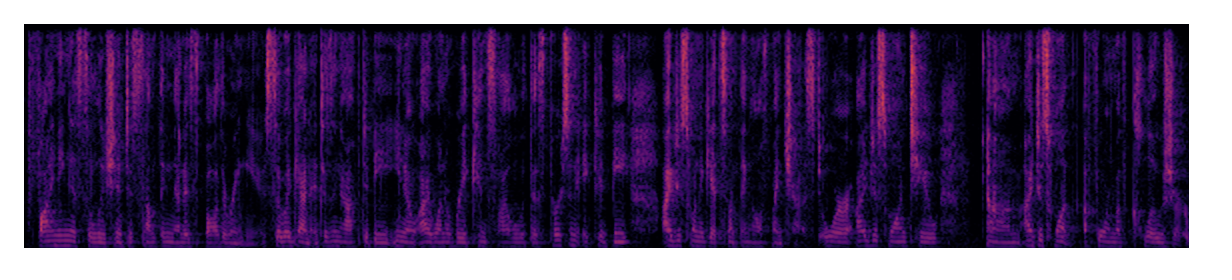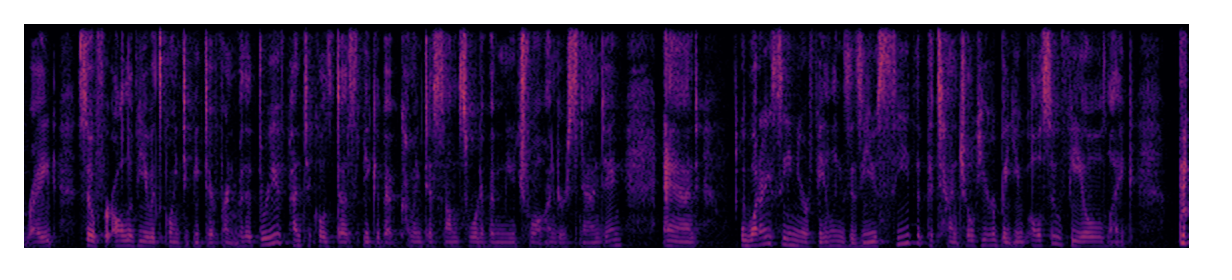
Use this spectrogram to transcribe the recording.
finding a solution to something that is bothering you. So again, it doesn't have to be, you know, I want to reconcile with this person. It could be, I just want to get something off my chest or I just want to um, I just want a form of closure, right? So for all of you, it's going to be different. But the Three of Pentacles does speak about coming to some sort of a mutual understanding. And what I see in your feelings is you see the potential here, but you also feel like,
